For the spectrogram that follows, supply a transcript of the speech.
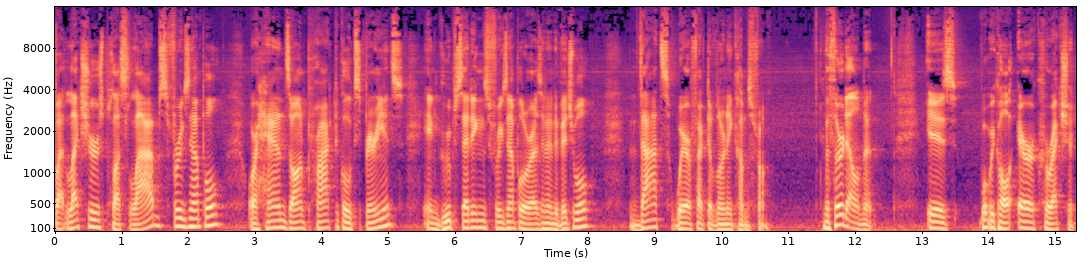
But lectures plus labs, for example, or hands on practical experience in group settings, for example, or as an individual, that's where effective learning comes from. The third element is what we call error correction.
